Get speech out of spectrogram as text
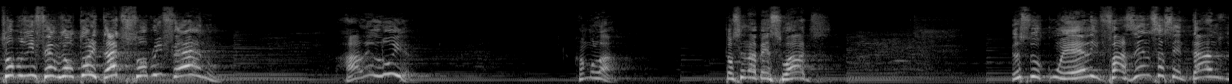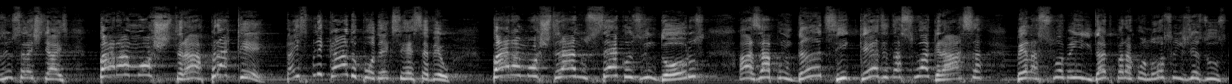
sobre os enfermos, autoridade sobre o inferno. Aleluia. Vamos lá. Estão sendo abençoados? Eu estou com ele, fazendo-se assentar nos rios celestiais, para mostrar, para quê? Está explicado o poder que se recebeu. Para mostrar nos séculos vindouros as abundantes riquezas da sua graça, pela sua benignidade para conosco em Jesus.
